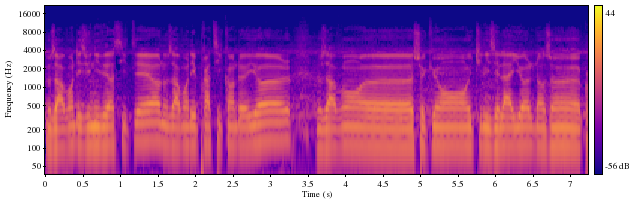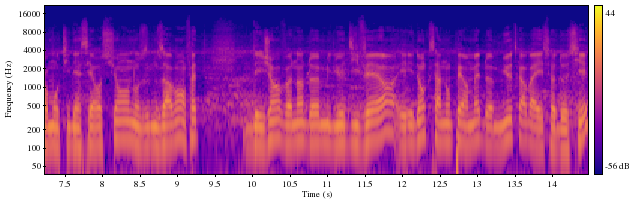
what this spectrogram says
Nous avons des universitaires, nous avons des pratiquants de YOL, nous avons euh, ceux qui ont utilisé la YOL dans un, comme outil d'insertion, nous, nous avons en fait des gens venant de milieux divers et donc ça nous permet de mieux travailler ce dossier.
